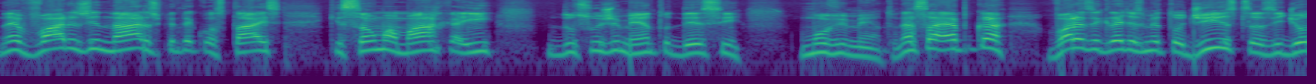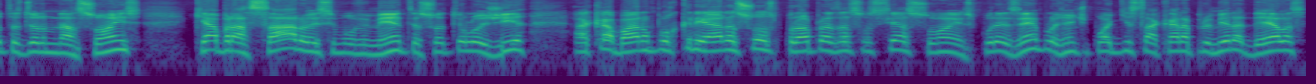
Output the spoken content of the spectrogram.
né, vários inários pentecostais que são uma marca aí do surgimento desse movimento. Nessa época, várias igrejas metodistas e de outras denominações que abraçaram esse movimento e sua teologia acabaram por criar as suas próprias associações. Por exemplo, a gente pode destacar a primeira delas,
